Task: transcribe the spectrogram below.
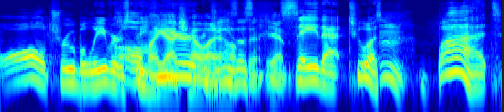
all true believers. Oh to my gosh, how I hope Jesus that- yeah. say that to us, mm. but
